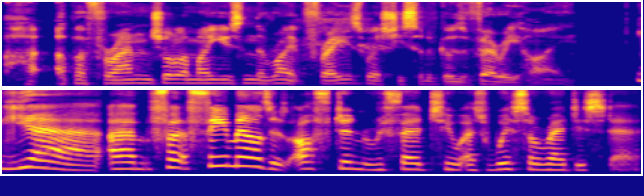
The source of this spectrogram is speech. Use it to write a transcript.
upper pharyngeal? Am I using the right phrase? Where she sort of goes very high. Yeah, um, for females, it's often referred to as whistle register.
